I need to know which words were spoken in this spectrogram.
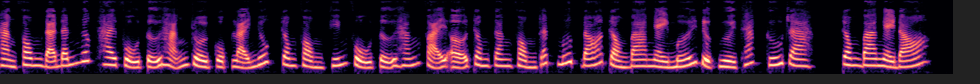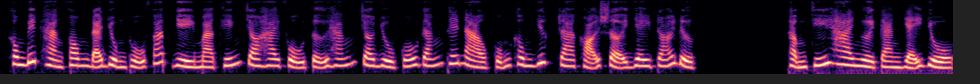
Hàng Phong đã đánh ngất hai phụ tử hẳn rồi cột lại nhốt trong phòng khiến phụ tử hắn phải ở trong căn phòng rách mướp đó tròn ba ngày mới được người khác cứu ra. Trong ba ngày đó, không biết Hàng Phong đã dùng thủ pháp gì mà khiến cho hai phụ tử hắn cho dù cố gắng thế nào cũng không dứt ra khỏi sợi dây trói được. Thậm chí hai người càng dãy dụa,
